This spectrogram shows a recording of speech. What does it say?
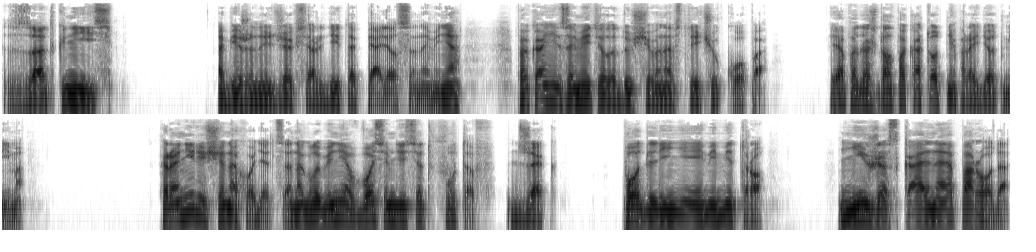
Заткнись. Обиженный Джек сердито пялился на меня, пока не заметил идущего навстречу копа. Я подождал, пока тот не пройдет мимо. Хранилище находится на глубине 80 футов, Джек, под линиями метро. Ниже скальная порода.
